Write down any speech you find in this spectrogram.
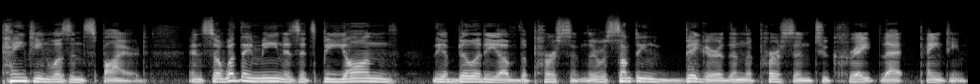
painting was inspired. And so what they mean is it's beyond the ability of the person. There was something bigger than the person to create that painting.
